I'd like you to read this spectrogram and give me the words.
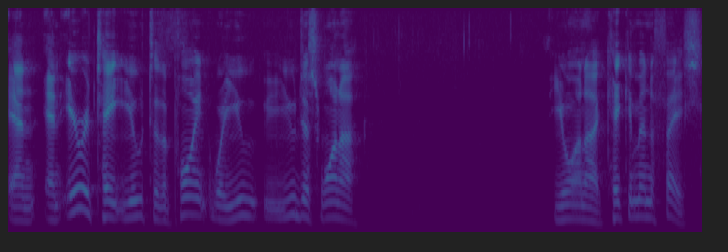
and, and irritate you to the point where you, you just want to you want to kick him in the face.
